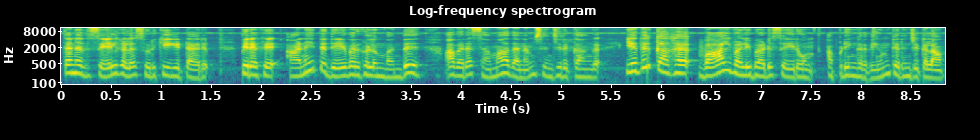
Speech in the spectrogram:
தனது செயல்களை சுருக்கிக்கிட்டாரு. பிறகு அனைத்து தேவர்களும் வந்து அவரை சமாதானம் செஞ்சிருக்காங்க. எதற்காக வாள் வழிபாடு செய்கிறோம் அப்படிங்கிறதையும் தெரிஞ்சுக்கலாம்.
